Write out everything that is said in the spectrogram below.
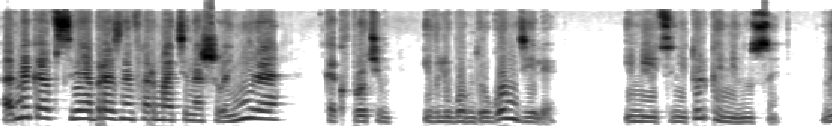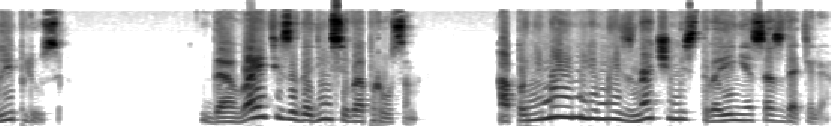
Однако в своеобразном формате нашего мира, как, впрочем, и в любом другом деле, имеются не только минусы, но и плюсы. Давайте зададимся вопросом, а понимаем ли мы значимость творения Создателя?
